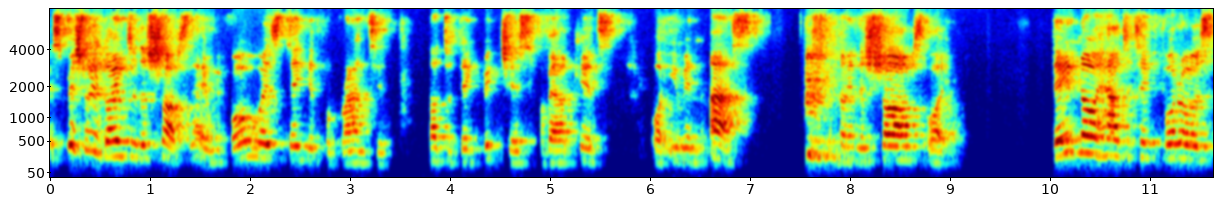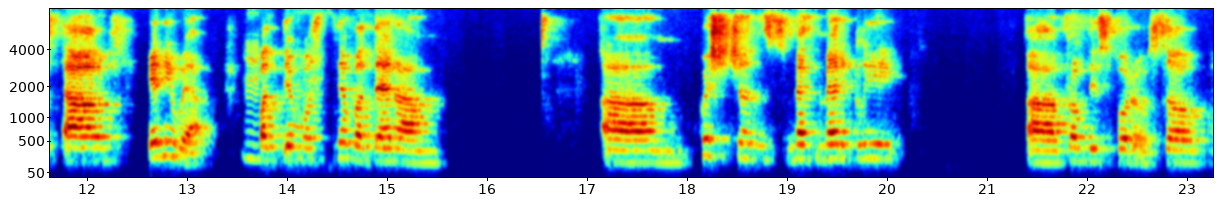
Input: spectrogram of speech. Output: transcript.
especially going to the shops. Hey, we've always taken it for granted not to take pictures of our kids or even us you know, in the shops or they know how to take photos um, anywhere, Mm. but there was never that um, um, questions mathematically uh, from these photos. So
